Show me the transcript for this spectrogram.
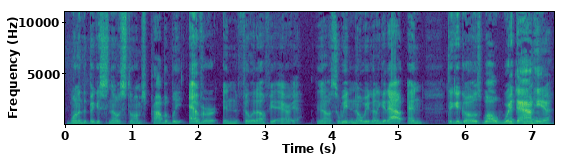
one of the biggest snowstorms probably ever in the Philadelphia area. You know, so we didn't know we were going to get out. And Digger goes, "Well, we're down here.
